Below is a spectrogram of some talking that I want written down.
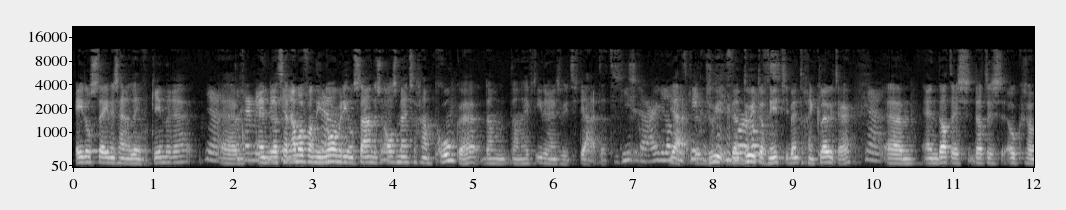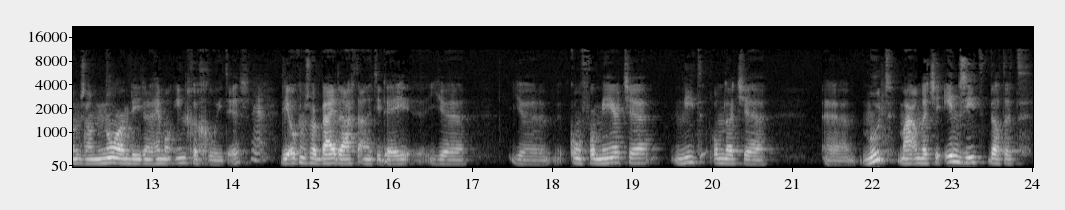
Edelstenen zijn alleen voor kinderen. Ja, um, en dat zijn allemaal van die normen die ontstaan. Dus als mensen gaan pronken, dan, dan heeft iedereen zoiets. Ja, dat, die is raar. Je loopt ja, met dat doe, je, dat doe je toch niet? Je bent toch geen kleuter? Um, en dat is, dat is ook zo'n zo'n norm die er helemaal ingegroeid is. Die ook een soort bijdraagt aan het idee. Je, je conformeert je niet omdat je uh, moet, maar omdat je inziet dat het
